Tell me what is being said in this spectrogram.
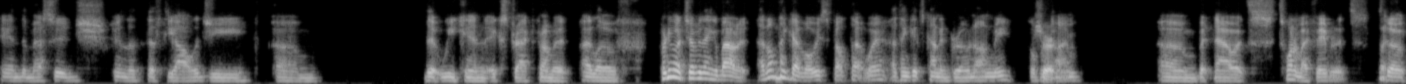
and the message and the, the theology um that we can extract from it i love pretty much everything about it i don't think i've always felt that way i think it's kind of grown on me over Sure. time um but now it's it's one of my favorites Nice. so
